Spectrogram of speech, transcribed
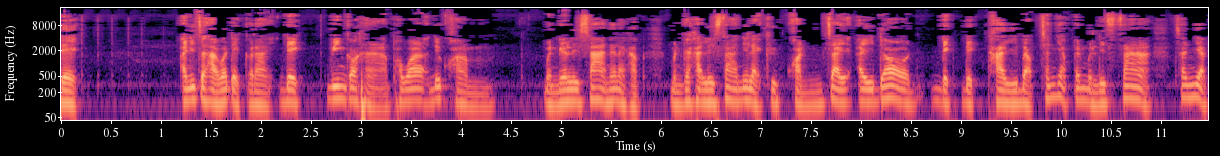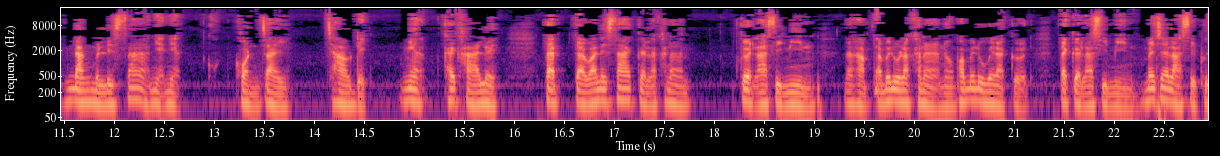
เด็ก อันนี้จะทายว่าเด็กก็ได้ เด็กวิ่งก็หา เพราะว่าด้วยความเหมือนเนลิซ่านั่แหละครับเหมือนกับคาลิซ่านี่แหละคือขวัญใจไอดอลเด็กๆไทยแบบฉันอยากเป็นเหมือนลิซ่าฉันอยากดังเหมือนลิซ่าเนี่ยเนี่ย ขวัญใจชาวเด็กเนี่ยคล้าย ๆเลย แต่แต่ว่าลิซ่าเกิดลัคนาเกิดราศีมีนนะครับ แต่ไม่รู้ลัคนาเนาะเพราะไม่รู้เวลาเกิด แต่เกิดราศีมีน ไม่ใช่ราศีพฤ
